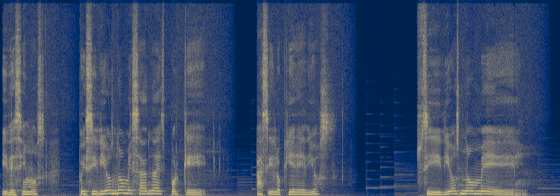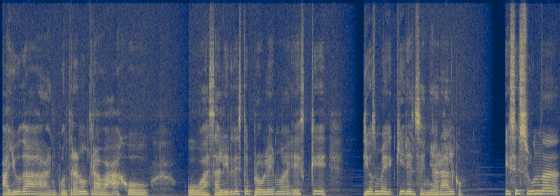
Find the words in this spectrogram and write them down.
y decimos, pues si Dios no me sana es porque así lo quiere Dios. Si Dios no me ayuda a encontrar un trabajo o a salir de este problema, es que Dios me quiere enseñar algo. Esa es una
